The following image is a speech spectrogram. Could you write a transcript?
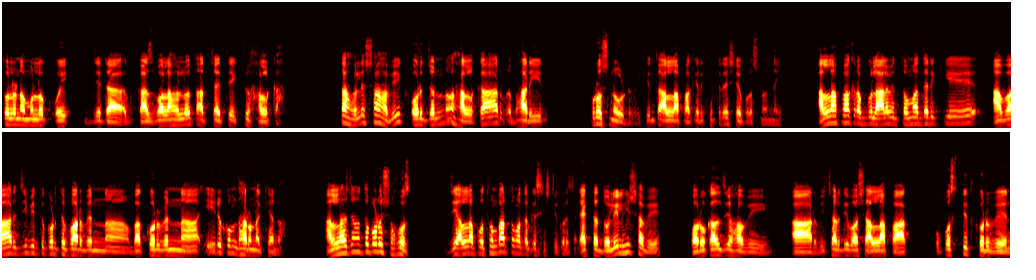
তুলনামূলক ওই যেটা কাজ বলা হলো, তার চাইতে একটু হালকা। তাহলে স্বাভাবিক, ওর জন্য হালকা আর ভারীর প্রশ্ন উঠবে। কিন্তু আল্লাহ পাকের ক্ষেত্রে সে প্রশ্ন নেই। আল্লাহ পাক রব্বুল আলমিন তোমাদেরকে আবার জীবিত করতে পারবেন না বা করবেন না, এইরকম ধারণা কেন? আল্লাহর জন্য তো বড় সহজ। যে আল্লাহ প্রথমবার তোমাদেরকে সৃষ্টি করেছেন। একটা দলিল হিসাবে পরকাল যে হবে আর বিচার দিবসে আল্লাহ পাক উপস্থিত করবেন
